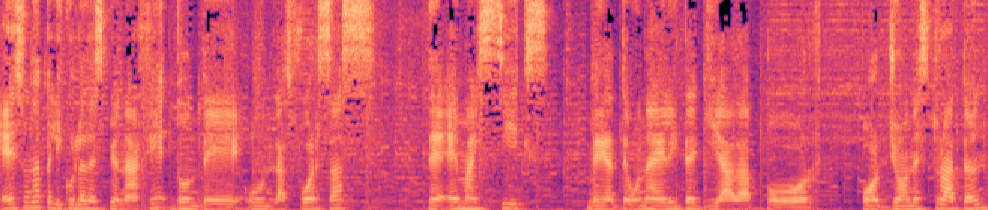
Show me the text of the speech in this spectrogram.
Es una película de espionaje donde un- las fuerzas de MI6, mediante una élite guiada por, por John Stratton,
